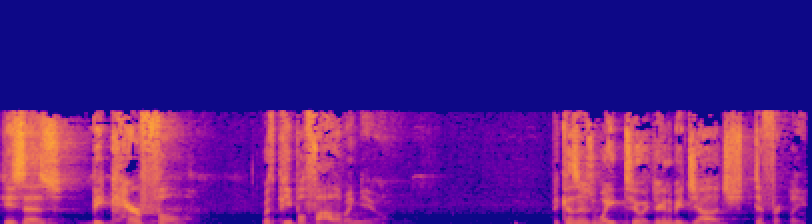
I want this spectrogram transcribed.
He says, Be careful with people following you because there's weight to it. You're going to be judged differently.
